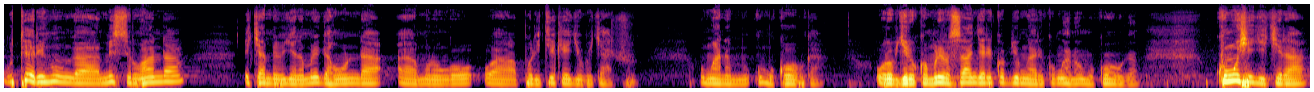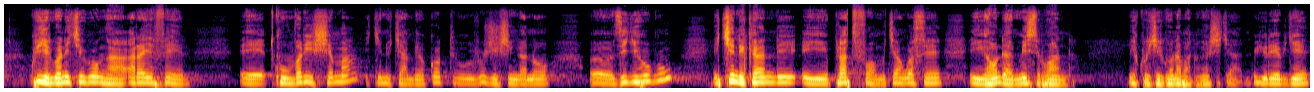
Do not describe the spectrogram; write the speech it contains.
gutera inkunga Miss Rwanda mbere bigenda muri gahunda uh, murongo wa politiki y'igihugu cyacu. Umwana w'umukobwa. Urubyiruko muri rusange ariko by'umwihariko umwana w'umukobwa. Kumushyigikira kwishyirwa n'ikigo nka RFL eh, twumva ari ishema ikintu cya mbere ko tujuje inshingano eh, z'igihugu ikindi kandi iyi platform cyangwa se iyi gahunda ya Miss Rwanda ikurikirwa n'abantu benshi cyane. Iyo urebye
